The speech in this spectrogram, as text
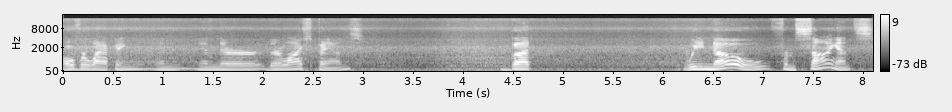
overlapping in, in their their lifespans. But we know from science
